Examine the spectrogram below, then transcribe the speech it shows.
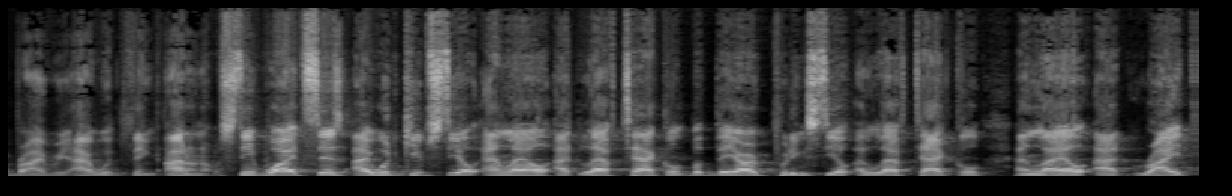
a bribery. I would think. I don't know. Steve White says I would keep Steele and La'el at left tackle, but they are putting Steele at left tackle and La'el at right.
